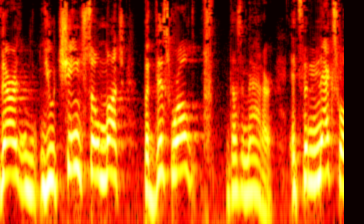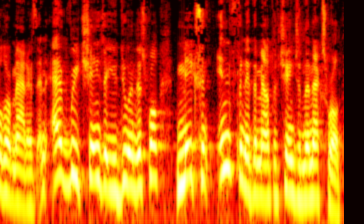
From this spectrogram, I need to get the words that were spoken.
There are, you change so much, but this world pff, doesn't matter. It's the next world that matters. And every change that you do in this world makes an infinite amount of change in the next world.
